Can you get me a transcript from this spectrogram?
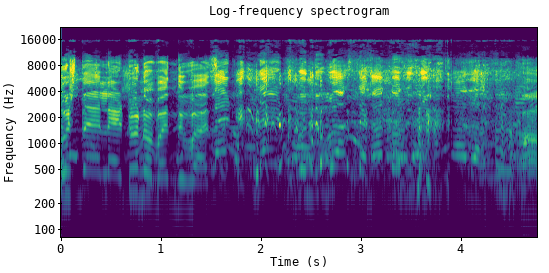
موږ ته لایټونو بندوباست لایټ بندوباست خاطر دې ستاره ها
